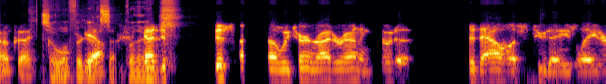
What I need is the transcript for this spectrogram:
okay. So we'll figure yeah. out something from there. Yeah, just just uh, we turn right around and go to to Dallas two days later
